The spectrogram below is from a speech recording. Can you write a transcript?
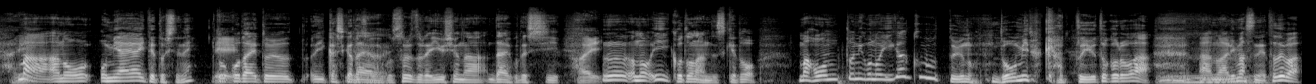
はいまあ、あの、お見合い相手としてね、ええ東工大と医科歯科大学、それぞれ優秀な大学ですし、あの、いいことなんですけど、まあ本当にこの医学部というのをどう見るかというところは、あの、ありますね。例えば、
